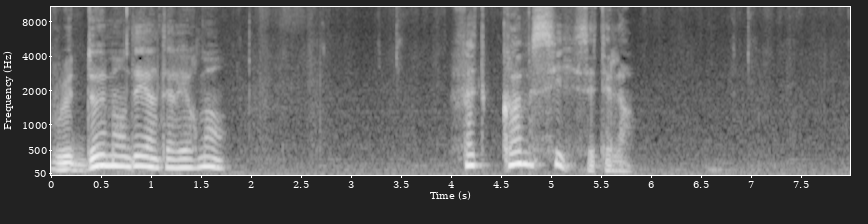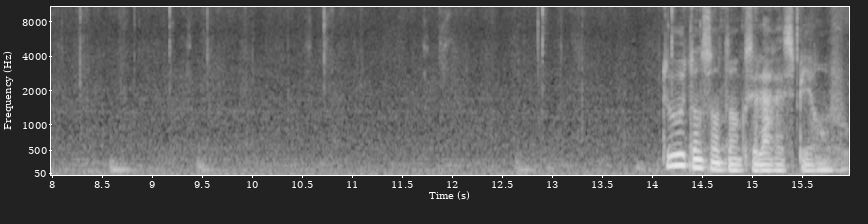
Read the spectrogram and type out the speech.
Vous le demandez intérieurement. Faites comme si c'était là. Tout en sentant que cela respire en vous.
